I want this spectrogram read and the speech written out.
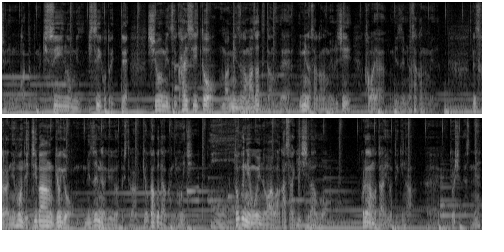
種類も多かった汽水の水汽水湖といって塩水海水と真水が混ざってたので海の魚もいるし川や湖の魚もいる。ですから日本で一番漁業湖の漁業としては漁獲高日本一。特に多いのはワカサギ白魚これがもう代表的な、えー、魚種ですね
